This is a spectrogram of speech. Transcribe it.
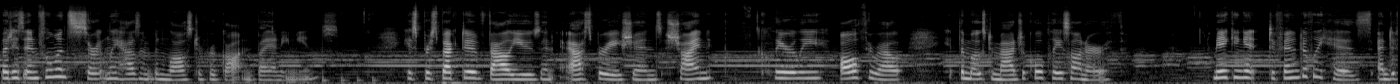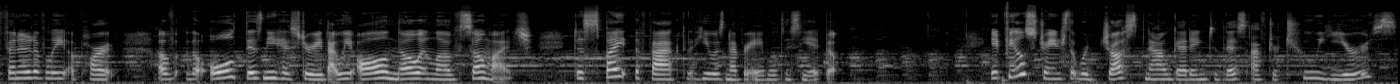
but his influence certainly hasn't been lost or forgotten by any means. His perspective, values, and aspirations shine clearly all throughout the most magical place on earth, making it definitively his and definitively a part of the old Disney history that we all know and love so much, despite the fact that he was never able to see it built. It feels strange that we're just now getting to this after two years,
